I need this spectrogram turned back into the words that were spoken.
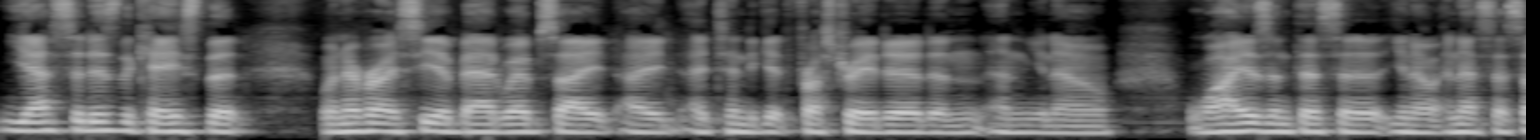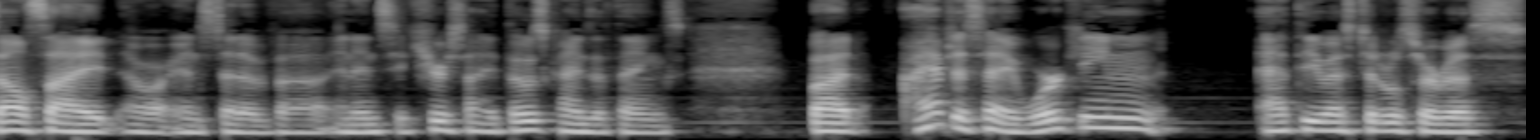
yes, it is the case that whenever I see a bad website, I, I tend to get frustrated and, and, you know, why isn't this a, you know, an SSL site or instead of uh, an insecure site, those kinds of things. But I have to say, working at the US Digital Service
